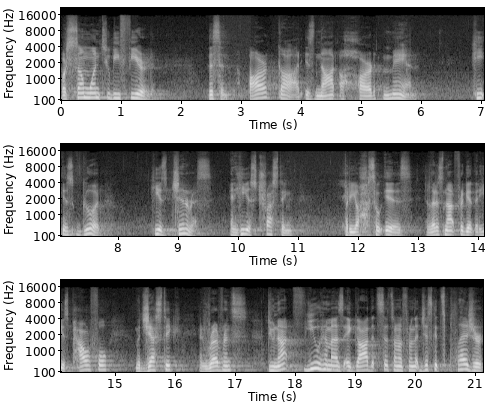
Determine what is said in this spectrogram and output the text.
or someone to be feared. Listen, our God is not a hard man. He is good, He is generous, and He is trusting, but He also is and let us not forget that he is powerful, majestic, and reverence. Do not view him as a God that sits on a throne that just gets pleasure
